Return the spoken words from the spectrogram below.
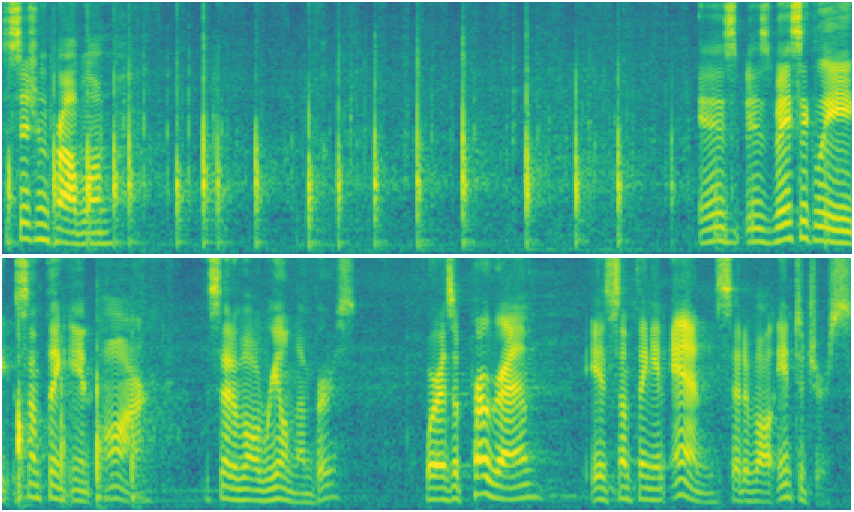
decision problem is, is basically something in R, the set of all real numbers, whereas a program is something in N, set of all integers.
